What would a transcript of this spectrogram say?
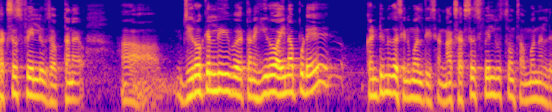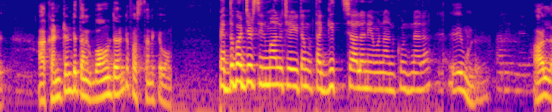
సక్సెస్ ఫెయిల్యూర్స్ తన జీరోకెళ్ళి జీరోకి వెళ్ళి తన హీరో అయినప్పుడే కంటిన్యూగా సినిమాలు తీశాను. నాకు సక్సెస్ ఫెయిల్యూర్స్తో సంబంధం లేదు. ఆ కంటెంట్ తనకు బాగుంటుందంటే ఫస్ట్ తనకే బాగుంటుంది. పెద్ద బడ్జెట్ సినిమాలు చేయటం తగ్గించాలని ఏమన్నా అనుకుంటున్నారా? ఏముండదు. ఆల్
